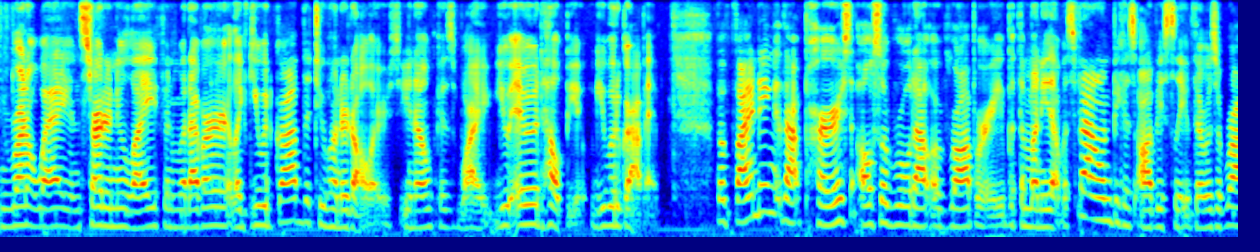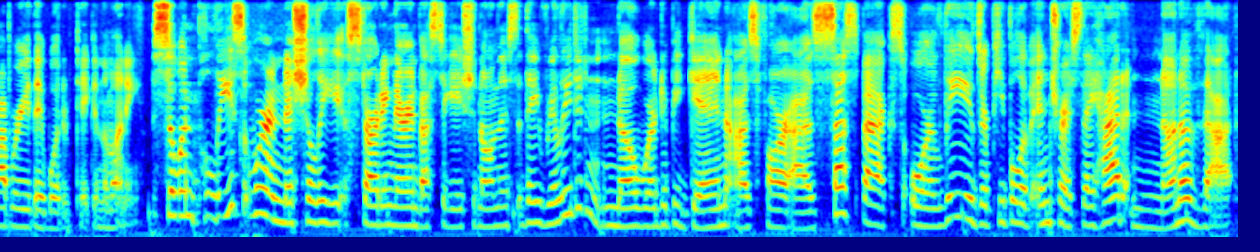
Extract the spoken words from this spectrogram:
run away and start a new life and whatever. Like, you would grab the $200, you know, because why? You It would help you. You would grab it. But finding that purse also ruled out a robbery with the money that was found because obviously, if there was a robbery, they would have taken the money. So, when police were initially starting their investigation on this, they really didn't know where to begin as far as suspects or leads or people of interest. They had none of that.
